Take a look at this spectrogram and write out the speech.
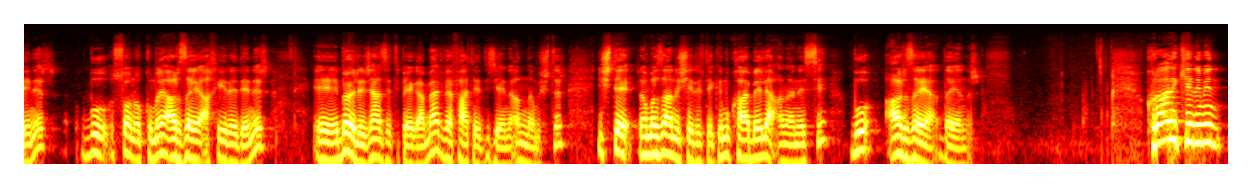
denir. Bu son okumaya arzayı ahire denir. Ee, böylece Hazreti Peygamber vefat edeceğini anlamıştır. İşte Ramazan-ı Şerif'teki mukabele ananesi bu arzaya dayanır. Kur'an-ı Kerim'in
